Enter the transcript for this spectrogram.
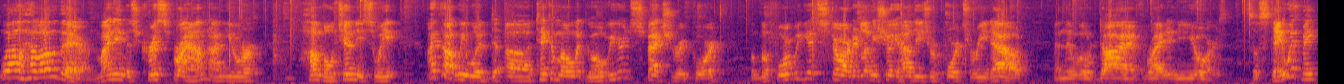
Well, hello there. My name is Chris Brown. I'm your humble chimney sweep. I thought we would uh, take a moment, go over your inspection report. But before we get started, let me show you how these reports read out, and then we'll dive right into yours. So stay with me.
